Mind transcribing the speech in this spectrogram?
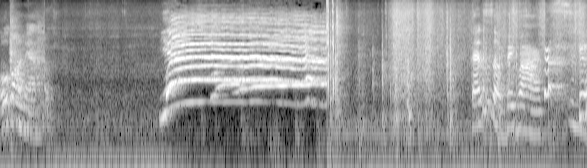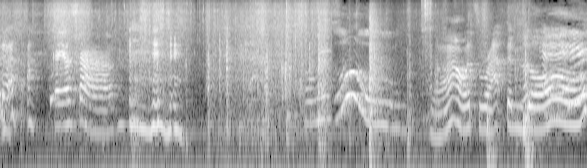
Hold on now. Yeah! That is a big box. Got your style. Wow, it's wrapped in gold.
